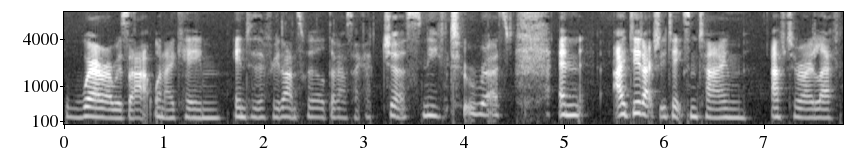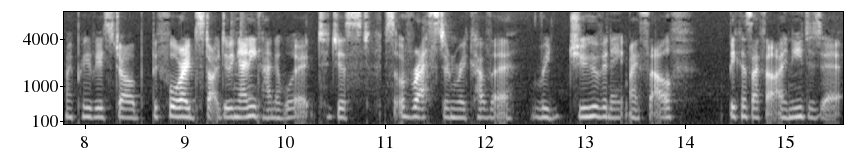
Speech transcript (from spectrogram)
where I was at when I came into the freelance world that I was like, I just need to rest. And I did actually take some time after I left my previous job, before I'd start doing any kind of work, to just sort of rest and recover, rejuvenate myself because I felt I needed it.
